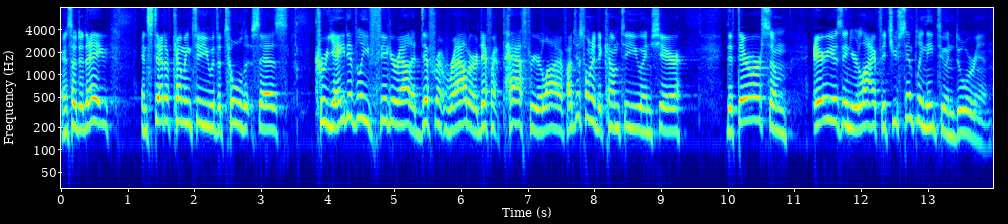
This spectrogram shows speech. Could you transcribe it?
And so today, instead of coming to you with a tool that says, creatively figure out a different route or a different path for your life, I just wanted to come to you and share that there are some areas in your life that you simply need to endure in,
